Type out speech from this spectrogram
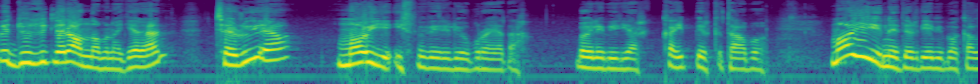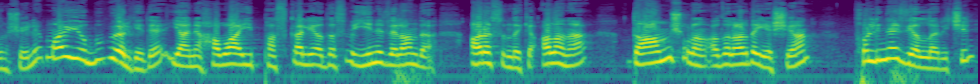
ve düzlükleri anlamına gelen Teruya Maui ismi veriliyor buraya da. Böyle bir yer, kayıp bir kıta bu. Maui nedir diye bir bakalım şöyle. Maui bu bölgede yani Hawaii, Paskalya adası ve Yeni Zelanda arasındaki alana dağılmış olan adalarda yaşayan Polinezyalılar için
